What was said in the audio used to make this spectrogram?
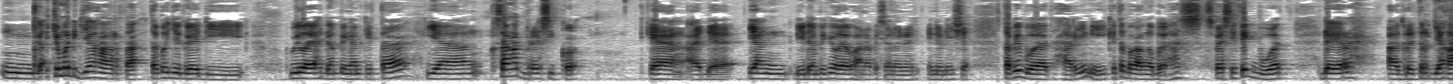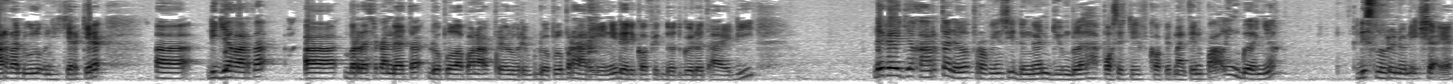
nggak cuma di Jakarta tapi juga di wilayah dampingan kita yang sangat beresiko yang ada yang didampingi oleh Wahana Peace Indonesia. Tapi buat hari ini kita bakal ngebahas spesifik buat daerah uh, Greater Jakarta dulu nih. Kira-kira uh, di Jakarta uh, berdasarkan data 28 April 2020 per hari ini dari covid.go.id DKI Jakarta adalah provinsi dengan jumlah positif COVID-19 paling banyak di seluruh Indonesia ya.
